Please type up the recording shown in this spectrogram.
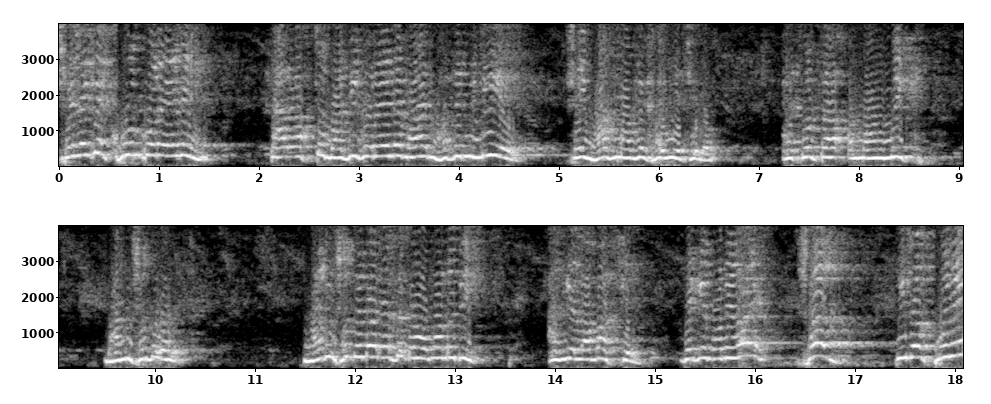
ছেলেকে খুন করে এনে, তার রক্ত বাটি করে এনে মায়ের ভাতে মিলিয়ে সেই ভাত মাকে খাইয়েছিল। এতটা অমানবিক মানুষ হতে পারে? মানুষ হতে পারে এতটা অমানবিক? আজকে লাফাচ্ছে। দেখে মনে হয় সব তিলক পরে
